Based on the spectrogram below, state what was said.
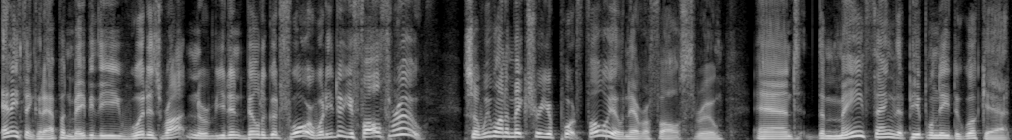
Anything could happen. Maybe the wood is rotten or you didn't build a good floor. What do you do? You fall through. So we want to make sure your portfolio never falls through. And the main thing that people need to look at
